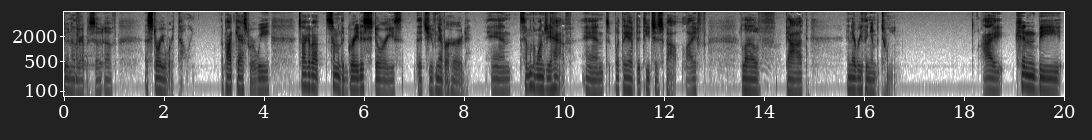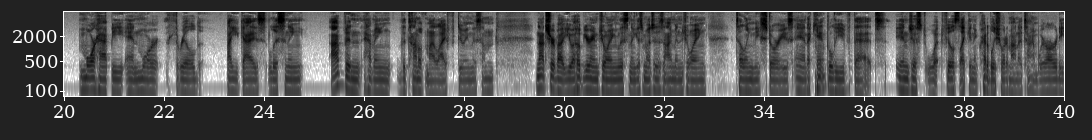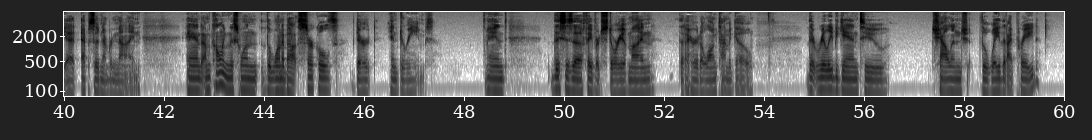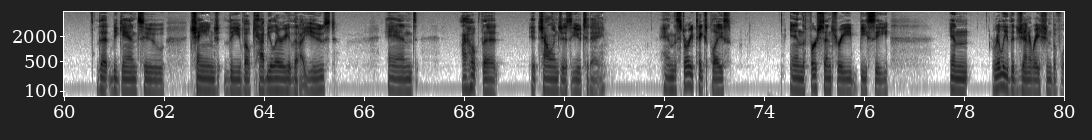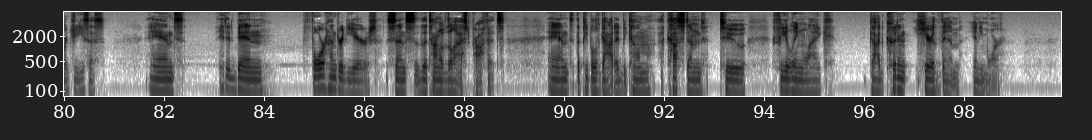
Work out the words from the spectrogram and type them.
to another episode of A Story Worth Telling, the podcast where we talk about some of the greatest stories that you've never heard and some of the ones you have and what they have to teach us about life, love, God, and everything in between. I couldn't be more happy and more thrilled by you guys listening. I've been having the time of my life doing this. I'm not sure about you. I hope you're enjoying listening as much as I'm enjoying telling these stories. And I can't believe that in just what feels like an incredibly short amount of time, we're already at episode number nine. And I'm calling this one the one about circles, dirt, and dreams. And this is a favorite story of mine that I heard a long time ago that really began to challenge the way that I prayed, that began to change the vocabulary that I used. And I hope that it challenges you today. And the story takes place in the first century BC, in really the generation before Jesus. And it had been 400 years since the time of the last prophets. And the people of God had become accustomed to feeling like God couldn't hear them anymore.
